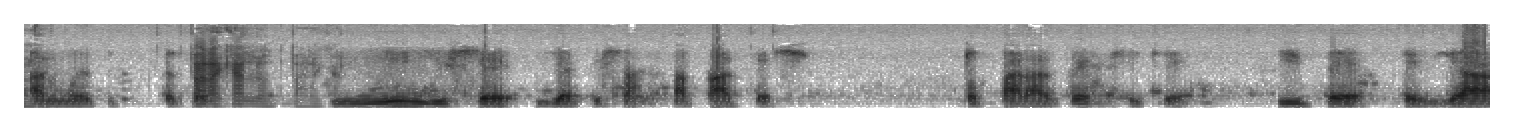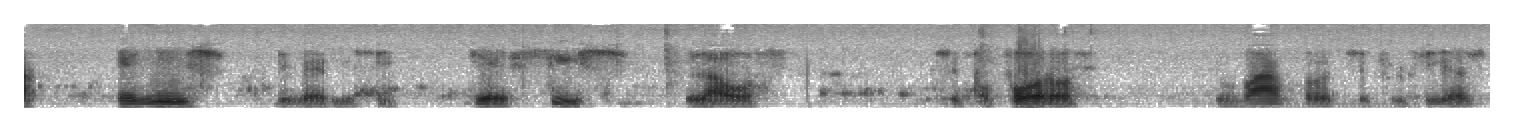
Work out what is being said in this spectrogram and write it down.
αν μου επιτρέπετε. Παρακαλώ, παρακαλώ. Μίλησε για τις αυταπάτες, το παραδέχθηκε, είπε παιδιά, εμείς κυβέρνηση και εσείς λαός, ψηφοφόρος, βάθρος της εξουσίας,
